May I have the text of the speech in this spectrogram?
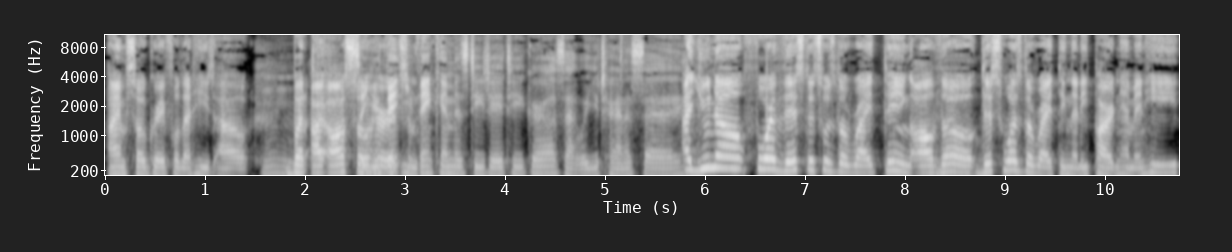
I am so grateful that he's out. But I also So you heard think some you think him as DJT girl? Is that what you're trying to say? uh, you know, for this, this was the right thing. Although Mm. this was the right thing that he pardoned him, and he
